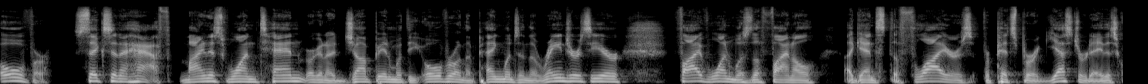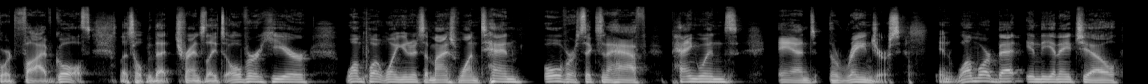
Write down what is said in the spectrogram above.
over six and a half, minus 110. We're going to jump in with the over on the Penguins and the Rangers here. 5 1 was the final against the Flyers for Pittsburgh yesterday. They scored five goals. Let's hope that that translates over here. 1.1 units at minus 110, over six and a half, Penguins and the Rangers. And one more bet in the NHL.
